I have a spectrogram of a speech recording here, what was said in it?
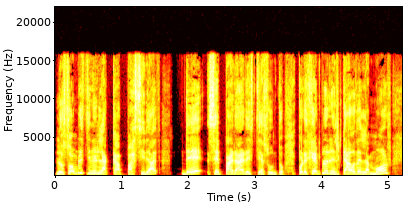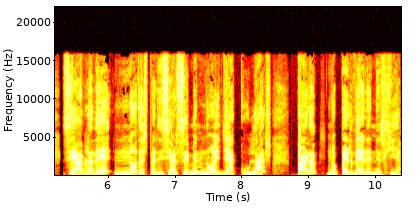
Los hombres tienen la capacidad de separar este asunto. Por ejemplo, en el Tao del Amor se habla de no desperdiciar semen, no eyacular para no perder energía,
